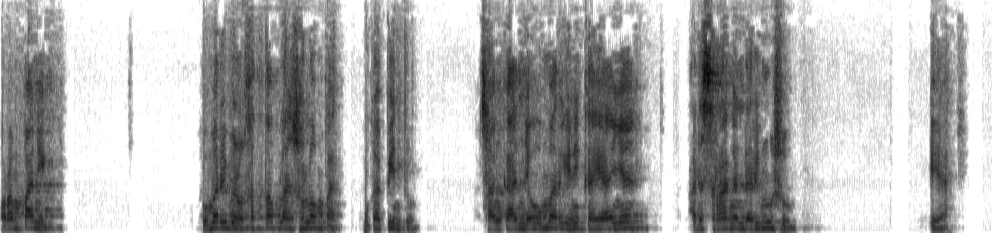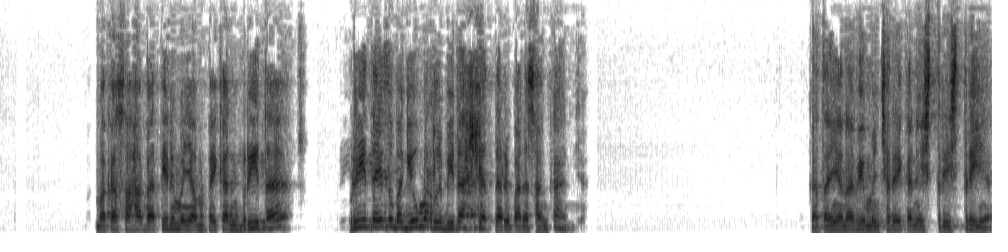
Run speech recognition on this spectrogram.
Orang panik. Umar ibn Khattab langsung lompat, buka pintu. Sangkaannya Umar ini kayaknya ada serangan dari musuh. Iya. Maka sahabat ini menyampaikan berita. Berita itu bagi Umar lebih dahsyat daripada sangkaannya. Katanya Nabi menceraikan istri-istrinya.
